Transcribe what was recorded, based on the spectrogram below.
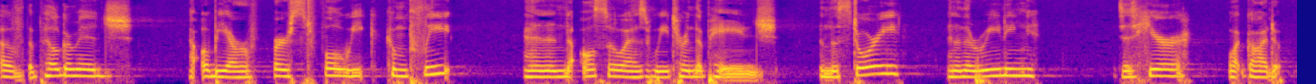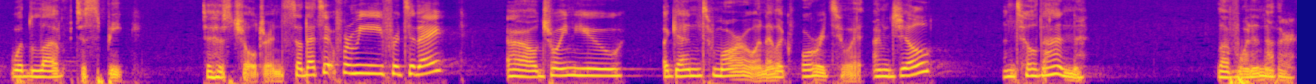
of the pilgrimage. That will be our first full week complete. And also as we turn the page in the story and in the reading to hear what God would love to speak to his children. So that's it for me for today. I'll join you again tomorrow and I look forward to it. I'm Jill. Until then, love one another.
